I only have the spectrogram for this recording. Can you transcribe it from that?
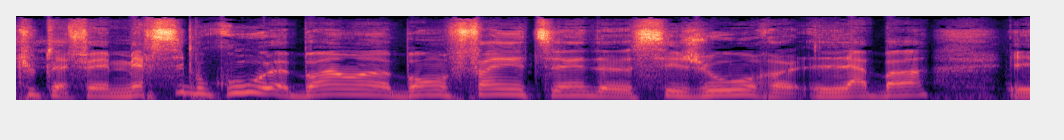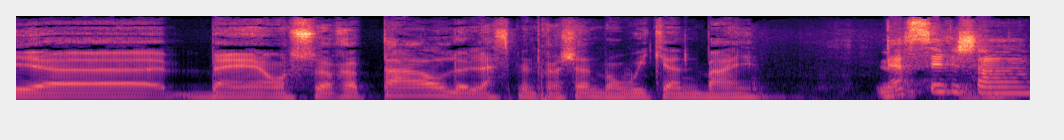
Tout à fait. Merci beaucoup. Euh, Bon, bon fin tiens, de séjour euh, là-bas. Et euh, ben, on se reparle la semaine prochaine. Bon week-end. Bye. Merci, Richard.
